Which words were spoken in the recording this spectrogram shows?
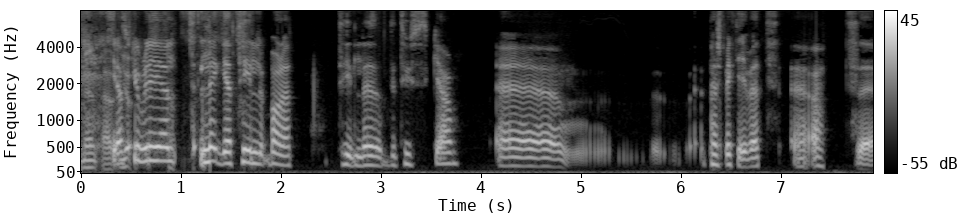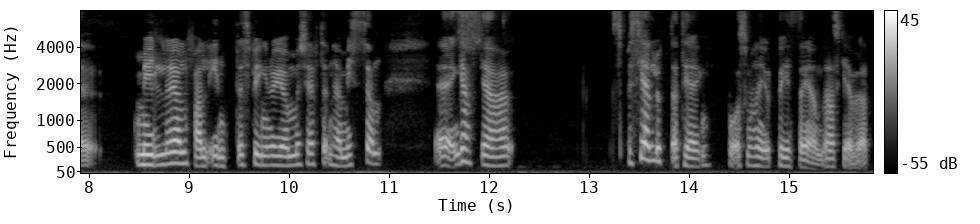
Men, äh, Jag skulle vilja lägga till bara till eh, det tyska eh, perspektivet eh, att eh, Müller i alla fall inte springer och gömmer sig efter den här missen. Eh, en ganska speciell uppdatering på, som han har gjort på Instagram där han skriver, att,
